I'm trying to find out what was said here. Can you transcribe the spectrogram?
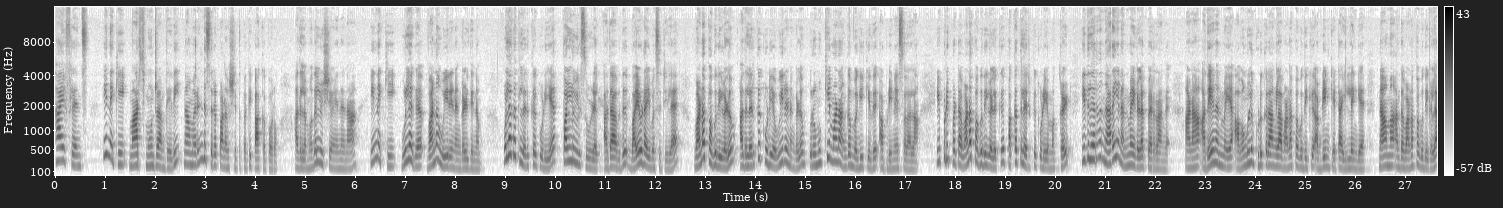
ஹாய் ஃப்ரெண்ட்ஸ் இன்னைக்கு மார்ச் மூன்றாம் தேதி நாம் ரெண்டு சிறப்பான விஷயத்தை பற்றி பார்க்க போகிறோம் அதில் முதல் விஷயம் என்னன்னா இன்னைக்கு உலக வன உயிரினங்கள் தினம். உலகத்தில் இருக்கக்கூடிய பல்லுயிர் சூழல் அதாவது பயோடைவர்சிட்டியில் வனப்பகுதிகளும் அதில் இருக்கக்கூடிய உயிரினங்களும் ஒரு முக்கியமான அங்கம் வகிக்குது அப்படின்னே சொல்லலாம். இப்படிப்பட்ட வனப்பகுதிகளுக்கு பக்கத்தில் இருக்கக்கூடிய மக்கள் இதிலிருந்து நிறைய நன்மைகளை பெறுறாங்க ஆனால் அதே நன்மையை அவங்களும் கொடுக்குறாங்களா வனப்பகுதிக்கு அப்படின்னு கேட்டால் இல்லைங்க. நாம் அந்த வனப்பகுதிகளை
